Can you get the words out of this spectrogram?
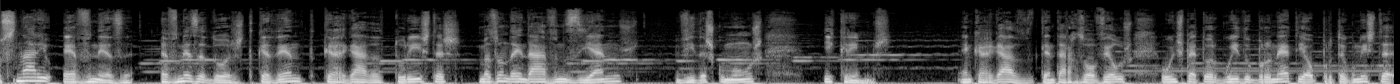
O cenário é Veneza. A Veneza de hoje, decadente, carregada de turistas, mas onde ainda há venezianos, vidas comuns e crimes. Encarregado de tentar resolvê-los, o inspetor Guido Brunetti é o protagonista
